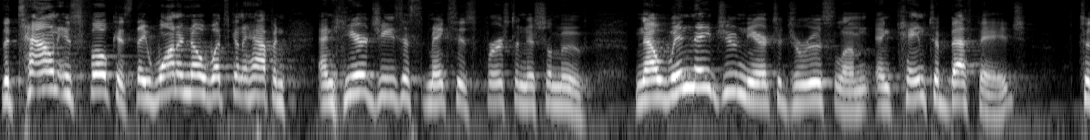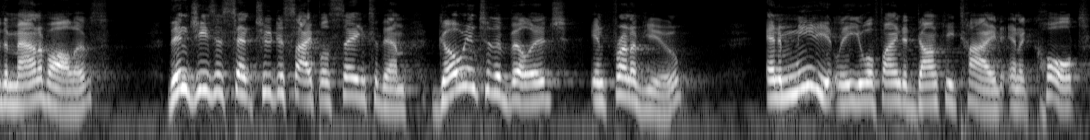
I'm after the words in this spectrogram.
The town is focused. They want to know what's going to happen. And here Jesus makes his first initial move. Now, when they drew near to Jerusalem and came to Bethphage, to the Mount of Olives, then Jesus sent two disciples, saying to them, Go into the village in front of you, and immediately you will find a donkey tied and a colt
